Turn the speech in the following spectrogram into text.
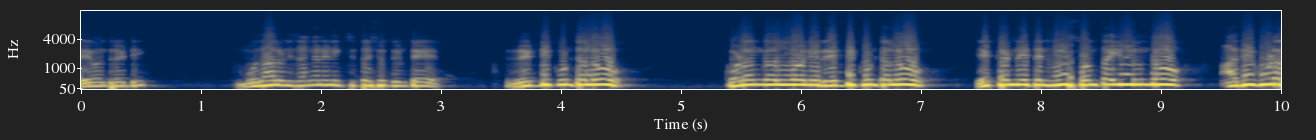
రేవంత్ రెడ్డి ముదాలు నిజంగానే నీకు చిత్తశుద్ధి ఉంటే రెడ్డి కుంటలో కొడంగల్లోని రెడ్డి కుంటలో ఎక్కడనైతే నీ సొంత ఇల్లుందో అది కూడా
